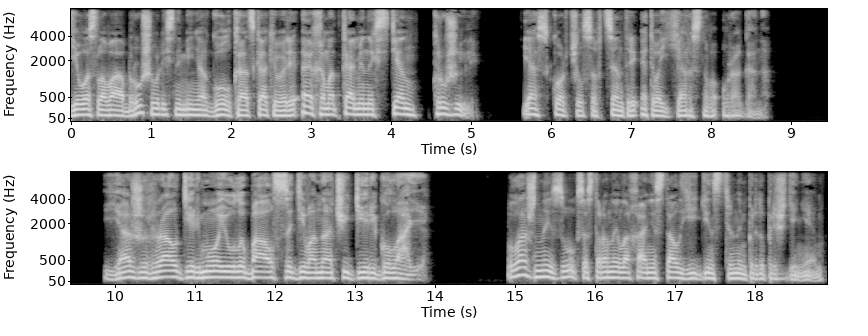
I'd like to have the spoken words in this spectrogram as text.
Его слова обрушивались на меня, гулко отскакивали эхом от каменных стен, кружили. Я скорчился в центре этого яростного урагана. «Я жрал дерьмо и улыбался Диваначи Диригулаи. Влажный звук со стороны лохани стал единственным предупреждением.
